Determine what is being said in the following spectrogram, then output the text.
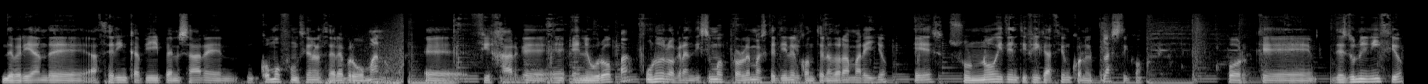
deberían de hacer hincapié y pensar en, cómo funciona el cerebro humano. Eh, fijar que eh, en Europa uno de los grandísimos problemas que tiene el contenedor amarillo es su no identificación con el plástico. Porque desde un inicio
